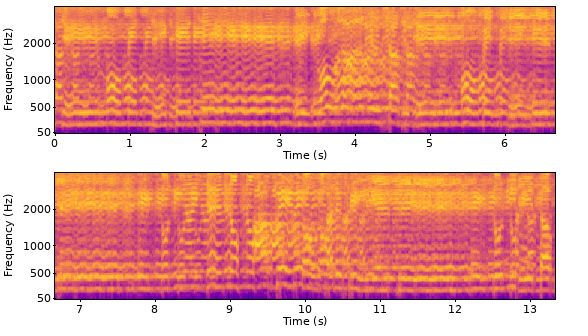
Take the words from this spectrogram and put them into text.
সাথে যে মোমেন চেখেছে। এই কোরআনের সাথে যে মোমেন চেখেছে। এই দুনিয়ায় যেন আবে কৌশল পেয়েছে এই দুনিয়ায় তাব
